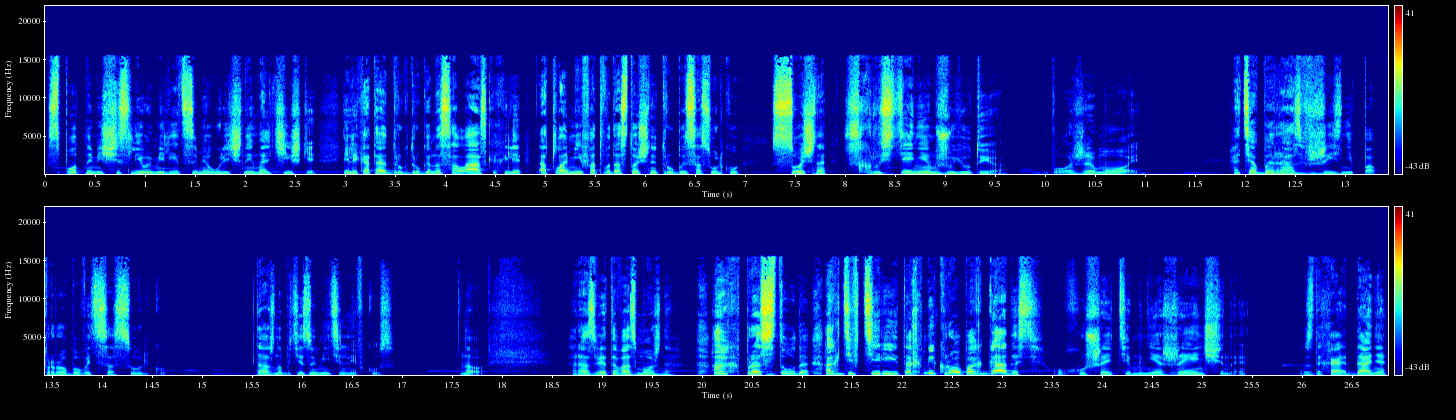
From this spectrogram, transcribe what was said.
с потными счастливыми лицами уличные мальчишки или катают друг друга на салазках, или, отломив от водосточной трубы сосульку, сочно, с хрустением жуют ее. Боже мой! Хотя бы раз в жизни попробовать сосульку. Должно быть изумительный вкус. Но разве это возможно? Ах, простуда! Ах, дифтерит! Ах, микроб! Ах, гадость! Ох уж эти мне женщины! Вздыхает Даня,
